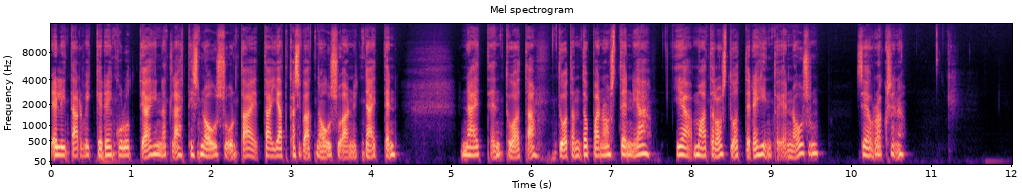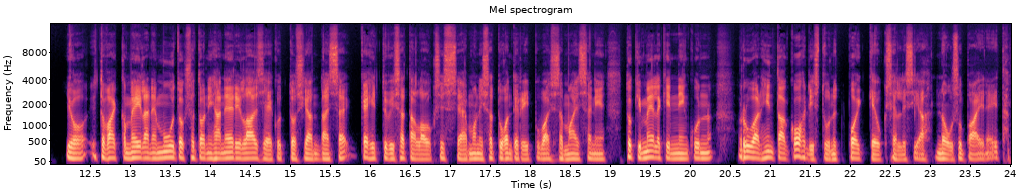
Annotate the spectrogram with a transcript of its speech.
elintarvikkeiden kuluttajahinnat lähtis nousuun tai, tai jatkasivat nousua nyt näiden, näiden tuota, tuotantopanosten ja, ja maataloustuotteiden hintojen nousun seurauksena – Joo, että vaikka meillä ne muutokset on ihan erilaisia kuin tosiaan näissä kehittyvissä talouksissa ja monissa tuontiriippuvaisissa maissa, niin toki meilläkin niin kuin ruoan hintaan kohdistuu nyt poikkeuksellisia nousupaineita.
